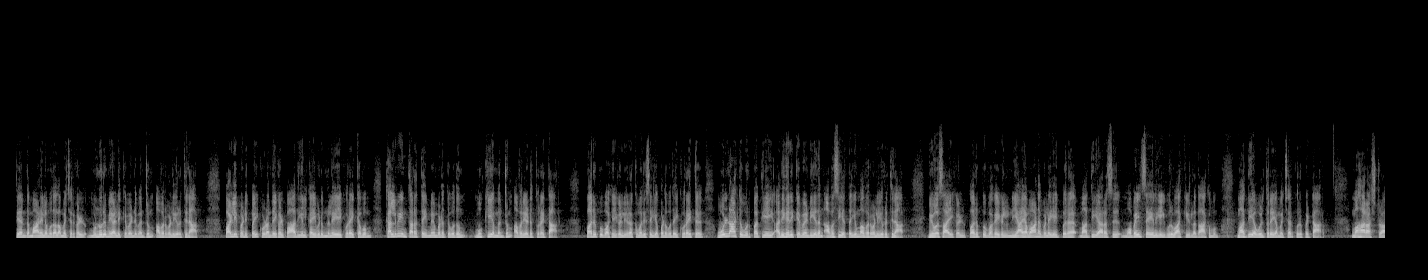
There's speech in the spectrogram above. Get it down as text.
சேர்ந்த மாநில முதலமைச்சர்கள் முன்னுரிமை அளிக்க வேண்டும் என்றும் அவர் வலியுறுத்தினார். பள்ளி படிப்பை குழந்தைகள் பாதியில் கைவிடும் நிலையை குறைக்கவும் கல்வியின் தரத்தை மேம்படுத்துவதும் முக்கியம் என்றும் அவர் எடுத்துரைத்தார். பருப்பு வகைகள் இறக்குமதி செய்யப்படுவதை குறைத்து உள்நாட்டு உற்பத்தியை அதிகரிக்க வேண்டியதன் அவசியத்தையும் அவர் வலியுறுத்தினார். விவசாயிகள் பருப்பு வகைகள் நியாயமான விலையை பெற மத்திய அரசு மொபைல் செயலியை உருவாக்கியுள்ளதாகவும் மத்திய உள்துறை அமைச்சர் குறிப்பிட்டார். மகாராஷ்டிரா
